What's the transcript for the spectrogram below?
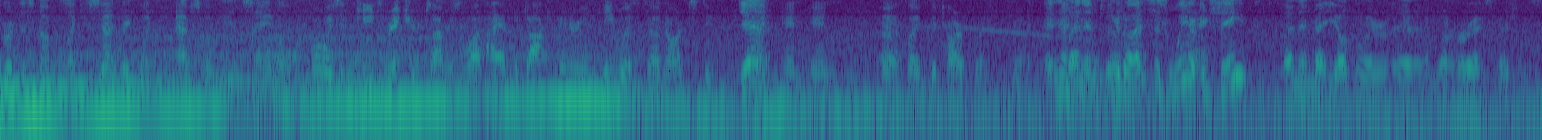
heard this stuff, and like you said, they went absolutely insane over it. What was it? Keith Richards. I was wa- I had the documentary, and he was an art student Yeah, and and uh, Yeah. played guitar player. Yeah. and that's Lennon, just, too. you know, that's just weird. And see, Lennon met Yoko at, her, at one of her exhibitions.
